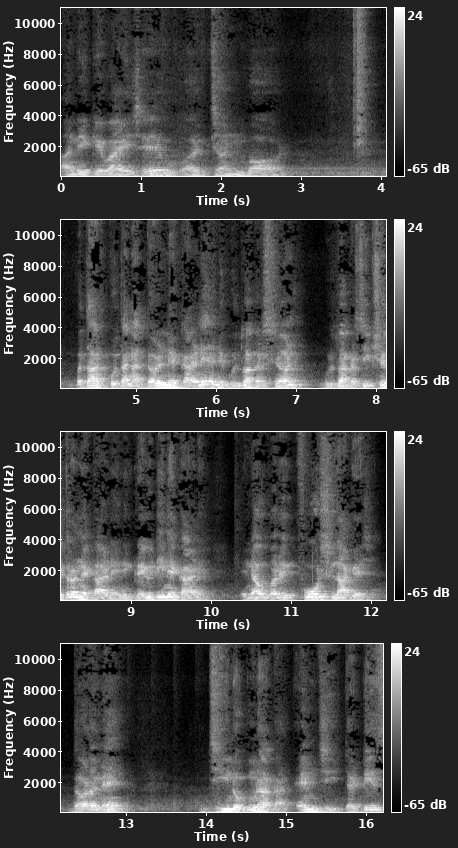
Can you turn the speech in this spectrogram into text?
આને કહેવાય છે વજન બળ. પદાર્થ પોતાના દળને કારણે અને ગુરુત્વાકર્ષણ, ગુરુત્વાકર્ષી ક્ષેત્રને કારણે, એની ગ્રેવિટીને કારણે, એના ઉપર એક ફોર્સ લાગે છે. દળ અને જી નો ગુણાકાર MG that is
